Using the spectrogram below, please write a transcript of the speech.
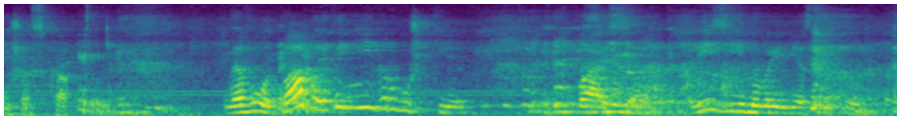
ужас какой. Ну вот, баба это не игрушки, Вася, резиновые, если только.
